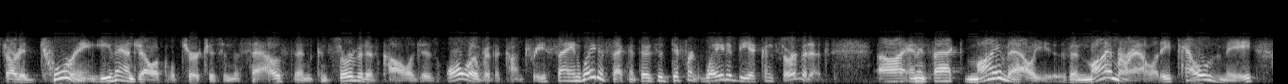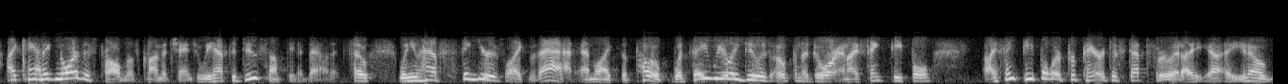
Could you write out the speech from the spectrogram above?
started touring evangelical churches in the South and conservative colleges all over the country saying, wait a second, there's a different way to be a conservative. Uh, and in fact, my values and my morality tells me I can't ignore this problem of climate change and we have to do something about it. So when you have figures like that and like the Pope, what they really do is open the door and I think people I think people are prepared to step through it. I, uh, you know,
